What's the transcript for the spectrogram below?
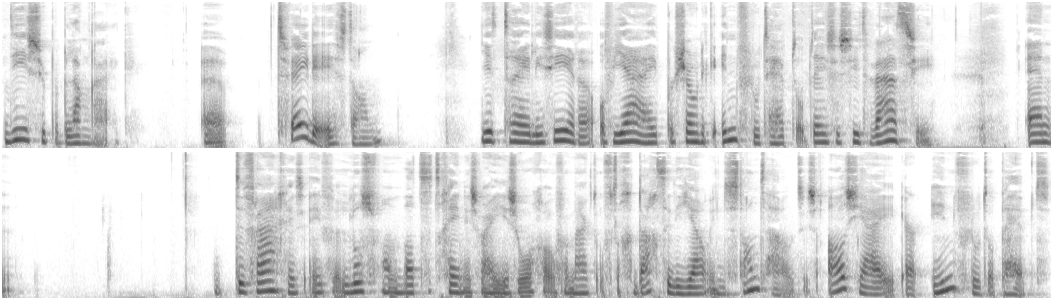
die is super belangrijk. Uh, tweede is dan je te realiseren of jij persoonlijke invloed hebt op deze situatie. En de vraag is even los van wat hetgeen is waar je je zorgen over maakt of de gedachte die jou in stand houdt. Dus als jij er invloed op hebt,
